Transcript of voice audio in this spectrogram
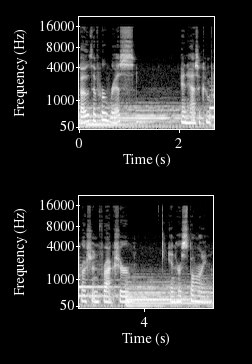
both of her wrists and has a compression fracture in her spine.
